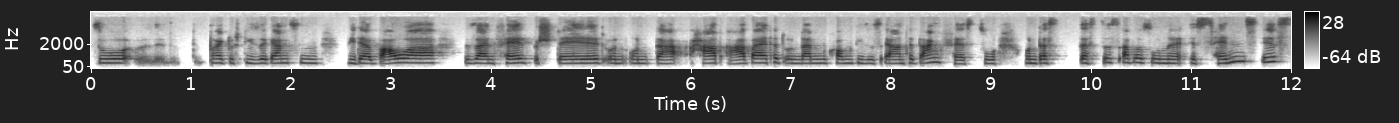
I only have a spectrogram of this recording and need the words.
so äh, praktisch diese ganzen, wie der Bauer sein Feld bestellt und, und da hart arbeitet und dann kommt dieses Erntedankfest so. Und dass, dass das aber so eine Essenz ist,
